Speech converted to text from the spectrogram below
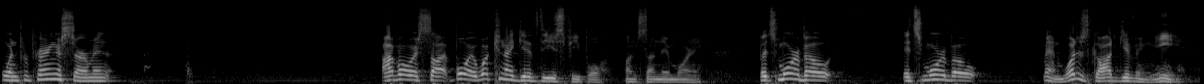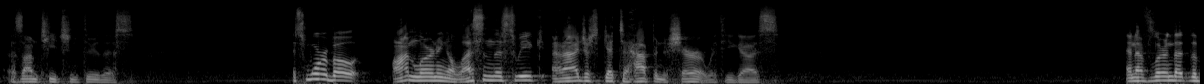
when preparing a sermon, I've always thought, boy, what can I give these people on Sunday morning? But it's more about, it's more about, man, what is God giving me as I'm teaching through this? It's more about, I'm learning a lesson this week, and I just get to happen to share it with you guys. And I've learned that the,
